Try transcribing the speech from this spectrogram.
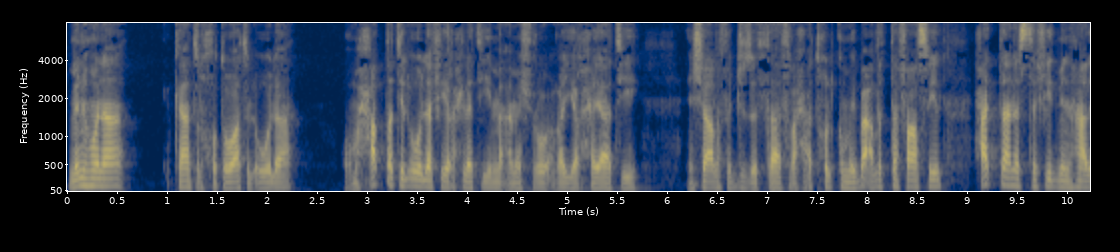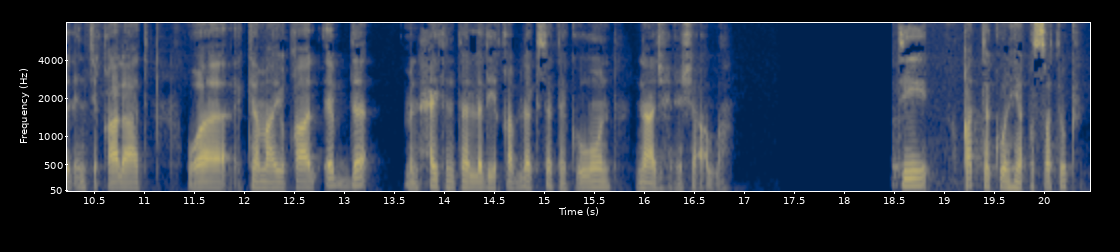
من هنا كانت الخطوات الأولى ومحطتي الأولى في رحلتي مع مشروع غير حياتي. إن شاء الله في الجزء الثالث راح أدخلكم ببعض التفاصيل حتى نستفيد من هذه الانتقالات. وكما يقال ابدأ من حيث انتهى الذي قبلك ستكون ناجح إن شاء الله. قد تكون هي قصتك.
